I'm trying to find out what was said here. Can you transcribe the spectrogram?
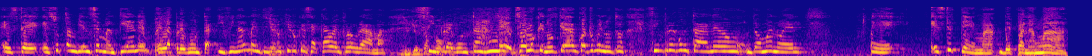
Este, eso también se mantiene, es la pregunta. Y finalmente, yo no quiero que se acabe el programa sin preguntarle, solo que nos quedan cuatro minutos, sin preguntarle, don, don Manuel, eh, este tema de Panamá,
